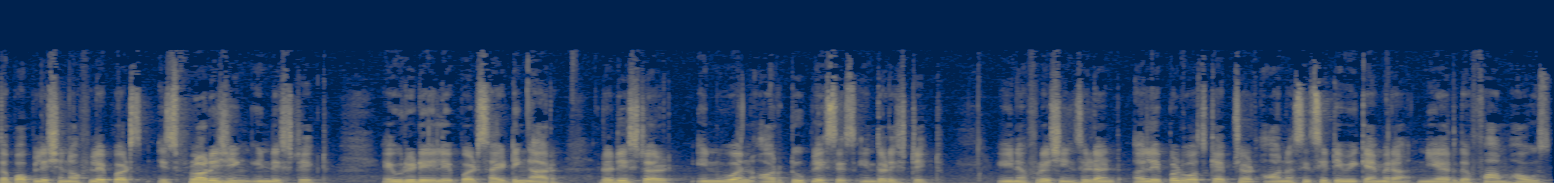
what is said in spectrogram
The population of leopards is flourishing in district. Everyday leopard sightings are registered in one or two places in the district. In a fresh incident, a leopard was captured on a CCTV camera near the farmhouse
